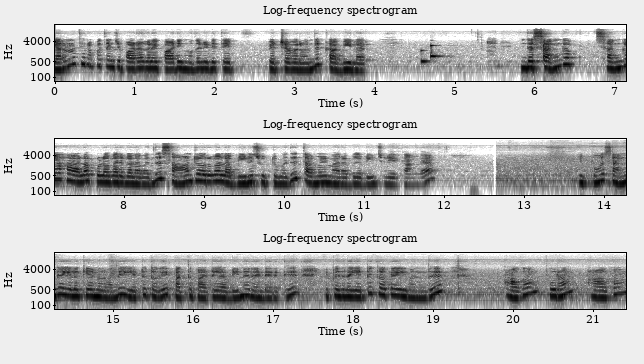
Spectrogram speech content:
இரநூத்தி முப்பத்தஞ்சு பாடல்களை பாடி முதலிடத்தை பெற்றவர் வந்து கபிலர். இந்த சங்க சங்ககால புலவர்களை வந்து சான்றோர்கள் அப்படின்னு சுட்டுவது தமிழ் மரபு அப்படின்னு சொல்லியிருக்காங்க. இப்போ சங்க இலக்கியங்கள் வந்து எட்டு தொகை பத்து பாட்டு அப்படின்னு ரெண்டு இருக்குது இப்போ இதில் எட்டு தொகை வந்து அகம் புறம் அகம்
